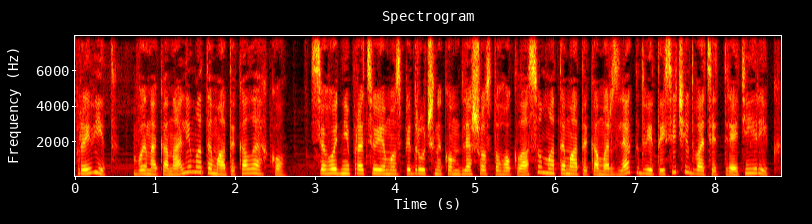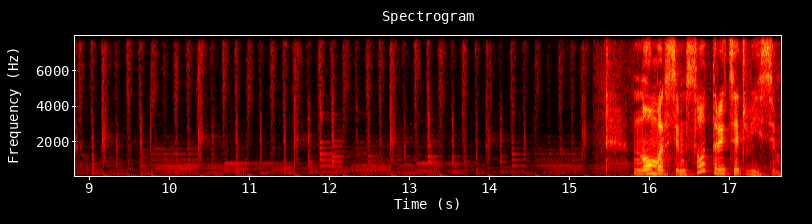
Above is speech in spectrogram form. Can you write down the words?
Привіт! Ви на каналі Математика Легко. Сьогодні працюємо з підручником для 6 класу Математика Мерзляк 2023 рік. Номер 738.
